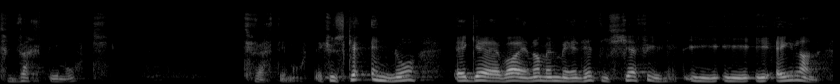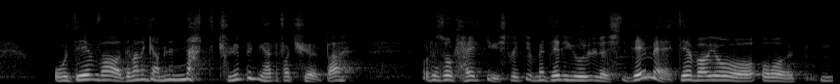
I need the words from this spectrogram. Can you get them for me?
Tvert imot. Tvert imot. Jeg husker ennå jeg var innom en menighet i Sheffield i, i, i England. Og det var, det var, den gamle nattklubben de hadde fått kjøpe. Og Det så helt gyselig ut. Men det de jo løste det med, det var jo å, å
